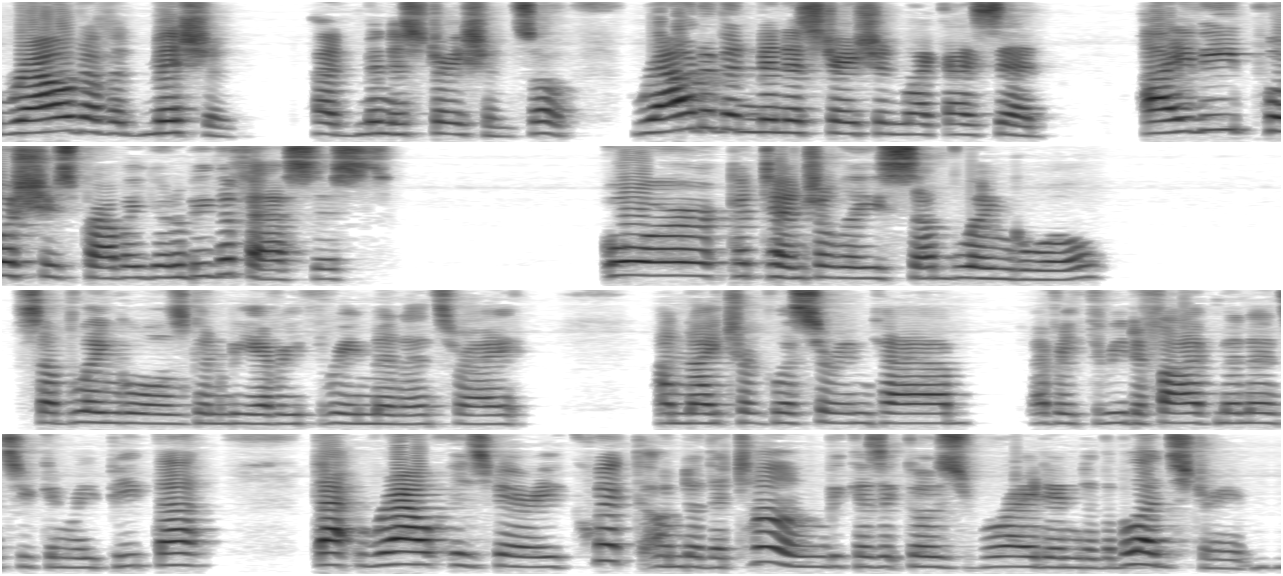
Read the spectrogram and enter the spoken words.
route of admission administration. So route of administration, like I said, IV push is probably going to be the fastest, or potentially sublingual. Sublingual is going to be every three minutes, right? A nitroglycerin tab every three to five minutes. You can repeat that. That route is very quick under the tongue because it goes right into the bloodstream.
